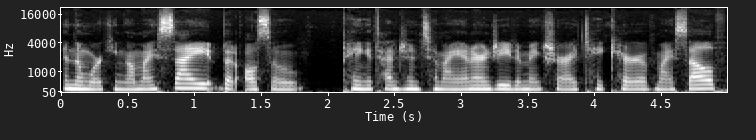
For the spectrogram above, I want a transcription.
and then working on my site, but also paying attention to my energy to make sure I take care of myself.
